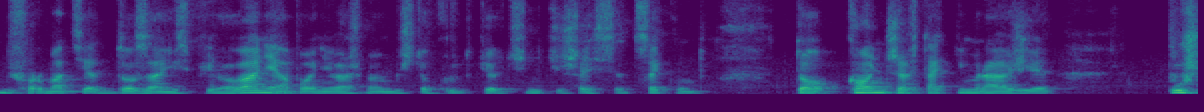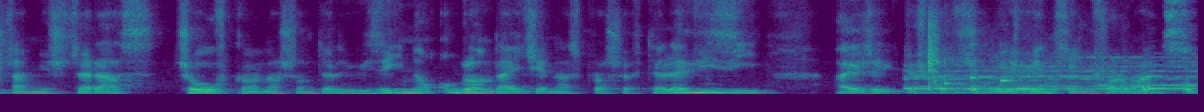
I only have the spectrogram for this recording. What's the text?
informacja do zainspirowania, ponieważ mają być to krótkie odcinki 600 sekund, to kończę w takim razie. Puszczam jeszcze raz czołówkę naszą telewizyjną. Oglądajcie nas proszę w telewizji, a jeżeli ktoś potrzebuje więcej informacji,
